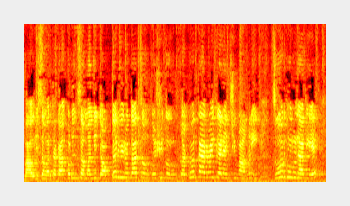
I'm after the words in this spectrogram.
बावरी समर्थकांकडून संबंधित डॉक्टर विरोधात चौकशी करून कठोर कारवाई करण्याची मागणी जोर धरू लागली आहे.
